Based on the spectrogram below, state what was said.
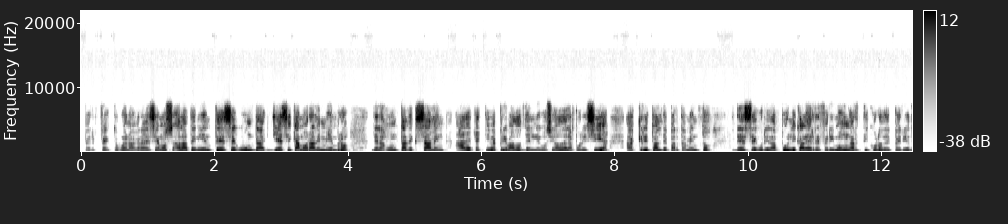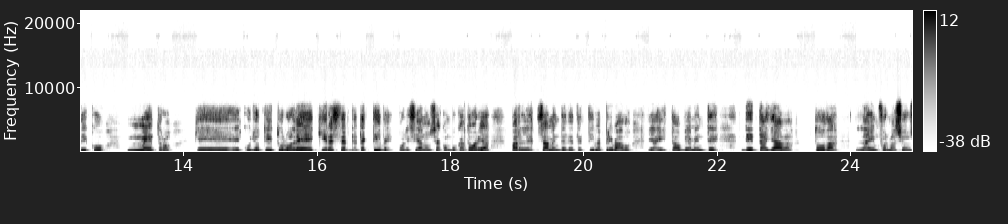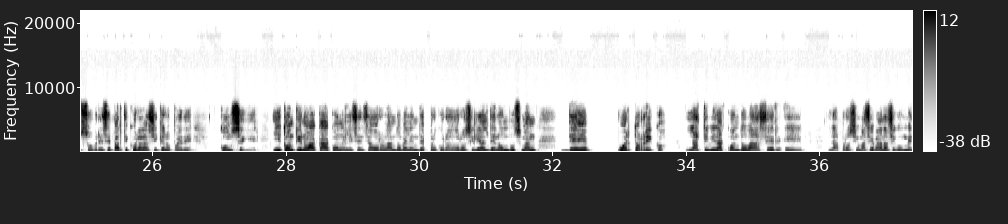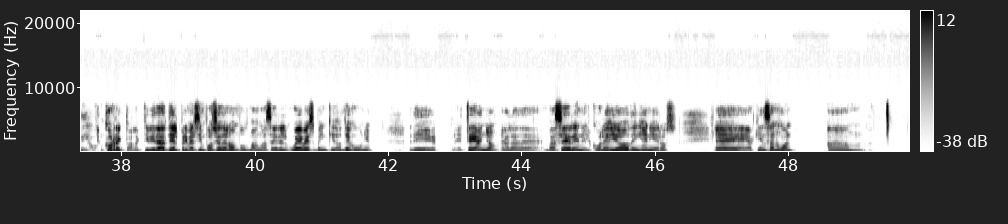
Perfecto. Bueno, agradecemos a la teniente segunda Jessica Morales, miembro de la Junta de Examen a detectives privados del negociado de la policía, adscrito al Departamento de Seguridad Pública. Le referimos un artículo del periódico Metro eh, cuyo título lee Quiere ser detective? Policía anuncia convocatoria para el examen de detectives privados y ahí está obviamente detallada toda la información sobre ese particular, así que lo puede conseguir. Y continúa acá con el licenciado Rolando Meléndez, procurador auxiliar del Ombudsman de Puerto Rico. La actividad, ¿cuándo va a ser? Eh, la próxima semana, según me dijo. Correcto. La actividad del primer simposio del Ombudsman va a ser el jueves 22 de junio de este año. va a ser en el Colegio de Ingenieros, eh, aquí en San Juan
